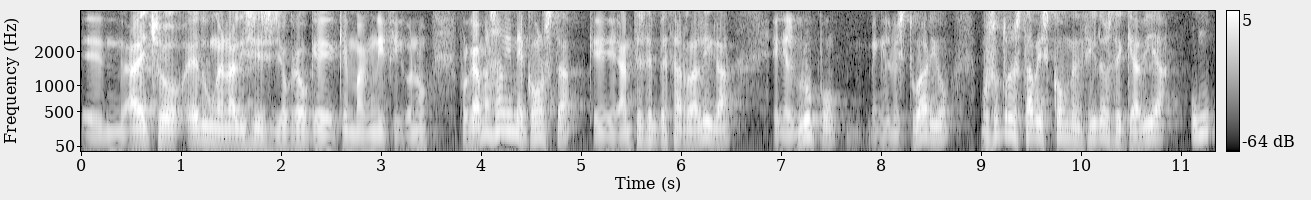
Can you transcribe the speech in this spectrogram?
eh, ha hecho Edu un análisis yo creo que, que magnífico, ¿no? Porque además a mí me consta que antes de empezar la liga, en el grupo, en el vestuario, vosotros estabais convencidos de que había un,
